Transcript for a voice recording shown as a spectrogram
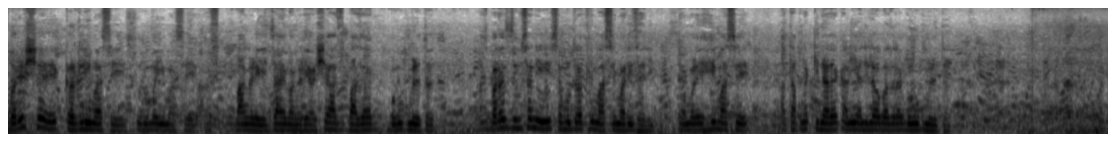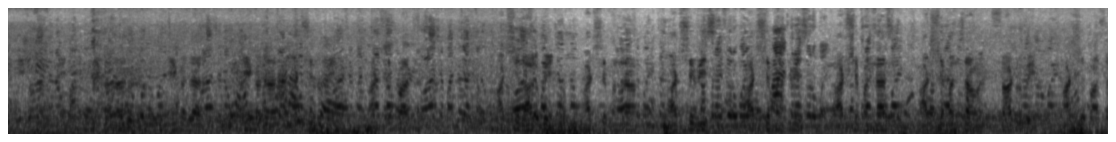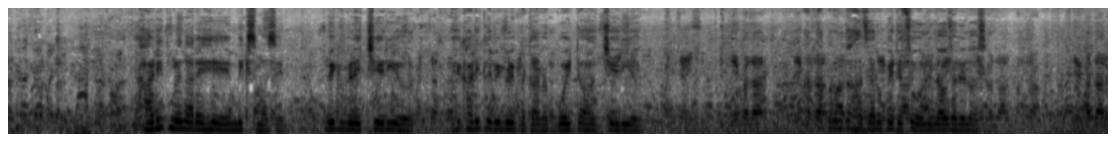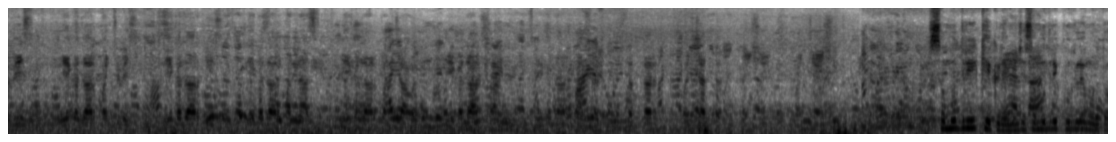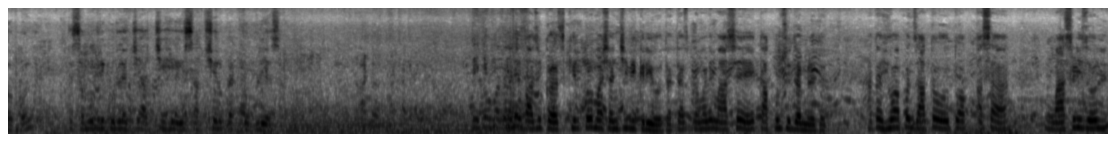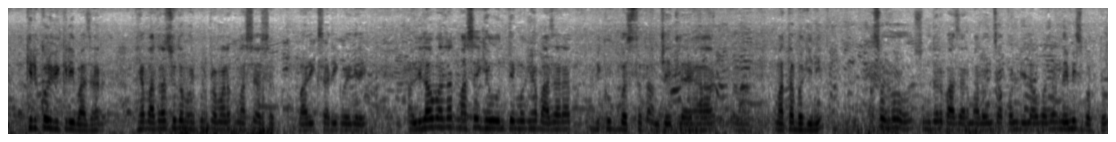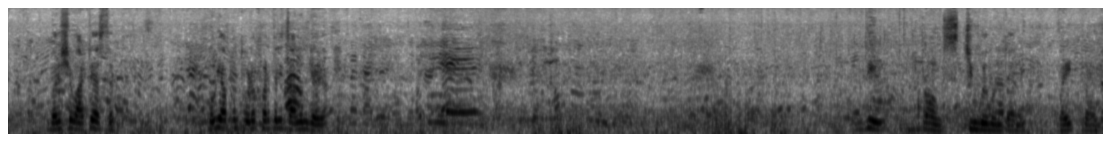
बरेचसे कर्ली मासे सुरमई मासे बांगडे जाय बांगडे असे आज बाजारात बघूक मिळतात. आज बऱ्याच दिवसांनी समुद्रातली मासेमारी झाली. त्यामुळे हे मासे आता आपल्या किनाऱ्याक आणि या लिलाव बाजारात बघूक मिळतात. आठशे दहा रुपये आठशे पंधरा आठशे वीस आठशे पंचवीस आठशे पन्नास आठशे पंचावन्न साठ रुपये आठशे पासष्ट खाडीत मिळणारे हे मिक्स मासे वेगवेगळे चेरी हे खाडीतले वेगवेगळे प्रकार आहेत बोईट चेरी आतापर्यंत हजार रुपये त्याचं लिलाव झालेलो एक असं हजार पंधरा एक हजार वीस एक हजार पंचवीस एक हजार तीस एक हजार पन्नास एक हजार पंचावन्न एक हजार साठ एक हजार पासष्ट सत्तर पंच्याहत्तर ऐंशी पंच्याऐंशी. समुद्री खेकडे म्हणजे समुद्री कुर्ले म्हणतो आपण ते समुद्री कुर्ल्याची आजची ही सातशे रुपयात टोपली असं त्याच्या बाजूकच किरकोळ माशांची विक्री होतात. त्याचप्रमाणे मासे कापून सुद्धा मिळतात. आता ह्यो आपण जातो तो असा मासळी जो किरकोळ विक्री बाजार. ह्या बाजारातसुद्धा भरपूर प्रमाणात मासे असतात. बारीक सारीक वगैरे. लिलाव बाजारात मासे घेऊन ते मग ह्या बाजारात विकूक बसतात आमच्या इथल्या ह्या माता भगिनी. असं हो सुंदर बाजार मालवणचा आपण लिलाव बाजार नेहमीच बघतो. बरेचसे वाटे असतात. बघूया आपण थोडंफार तरी जाणून घेऊया. अगदी प्रॉन्स चिंगूळ म्हणतो आम्ही. व्हाईट प्रॉन्स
